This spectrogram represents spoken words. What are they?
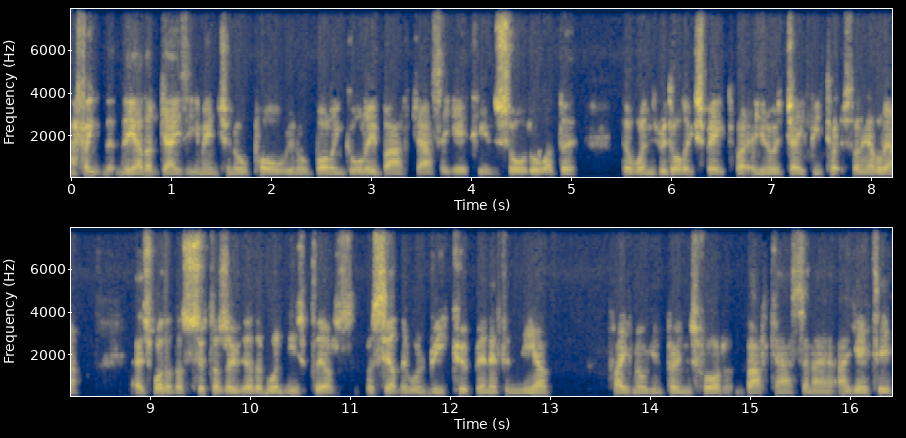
I think that the other guys that you mentioned, oh Paul, you know, Bolingoli, Barkas, Ajeti and Soro are the, the ones we'd all expect. But you know, as JP touched on earlier, it's whether there's suitors out there that want these players. We certainly won't recoup anything near five million pounds for Barkas and a, Ajeti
